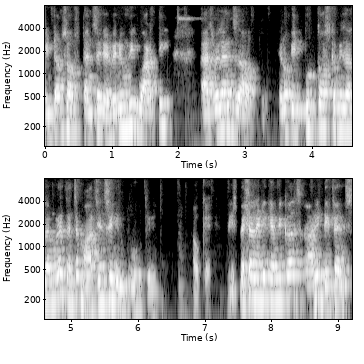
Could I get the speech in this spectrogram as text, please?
इन टर्म्स ऑफ त्यांचे रेव्हेन्यूही वाढतील as well as you know input cost कमी झाल्यामुळे त्यांचे मार्जिन्सही इम्प्रूव्ह होतील. ओके स्पेशालिटी केमिकल्स आणि डिफेन्स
